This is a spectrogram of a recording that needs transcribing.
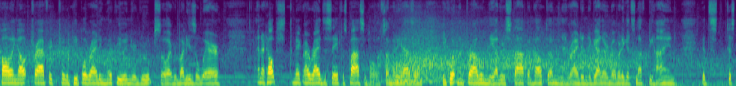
calling out traffic to the people riding with you in your group so everybody's aware. And it helps to make our rides as safe as possible. If somebody has an equipment problem, the others stop and help them and they ride in together, nobody gets left behind. It's just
